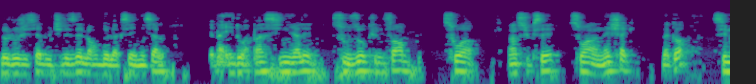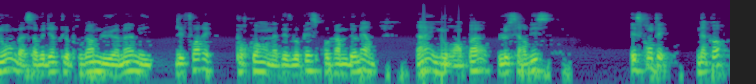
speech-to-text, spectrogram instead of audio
le logiciel utilisé lors de l'accès initial, eh ben, il doit pas signaler sous aucune forme soit un succès, soit un échec. D'accord? Sinon, bah, ça veut dire que le programme lui-même, il, est foiré. Pourquoi on a développé ce programme de merde? Hein, Il nous rend pas le service escompté. D'accord?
